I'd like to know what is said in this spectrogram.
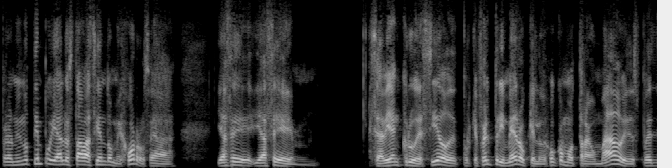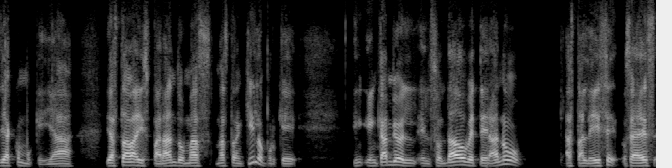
pero al mismo tiempo ya lo estaba haciendo mejor, o sea, ya se, ya se, se había encrudecido, porque fue el primero que lo dejó como traumado y después ya como que ya, ya estaba disparando más, más tranquilo, porque en, cambio, el, soldado veterano hasta le dice, o sea, es,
